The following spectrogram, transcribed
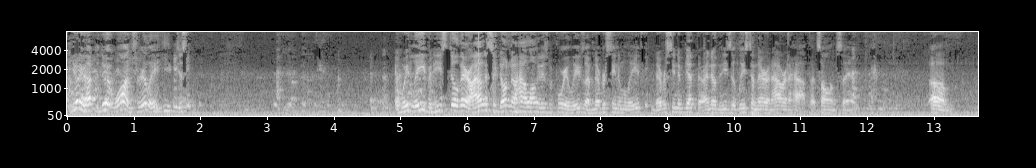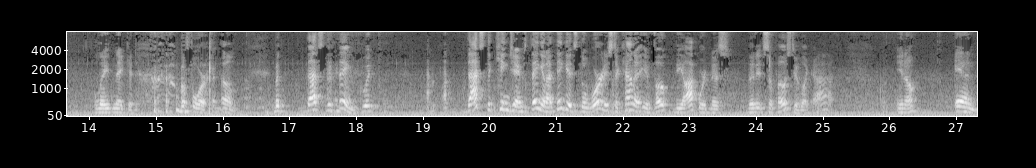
you don't even have to do it once, really. You just and we leave, and he's still there. I honestly don't know how long it is before he leaves. I've never seen him leave. Never seen him get there. I know that he's at least in there an hour and a half. That's all I'm saying. Um, laid naked before. Um, but that's the thing. When, that's the King James thing, and I think it's the word is to kind of evoke the awkwardness that it's supposed to. Like ah, you know, and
